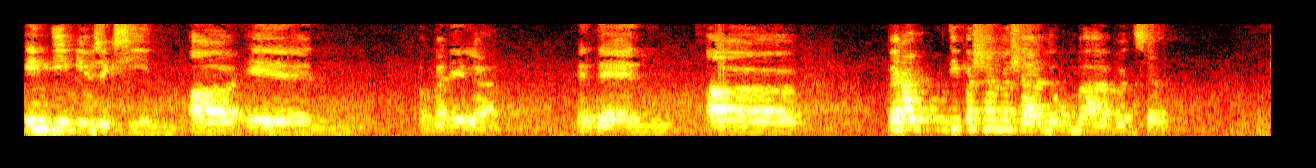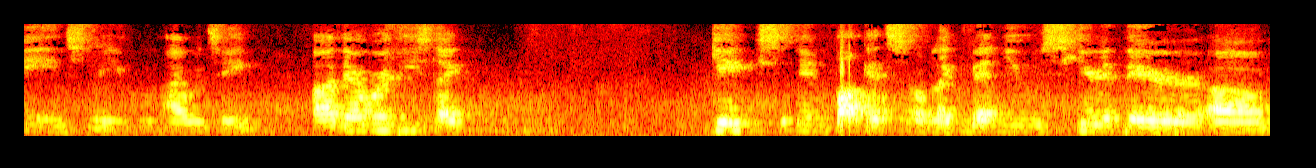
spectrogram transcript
indie music scene uh, in Manila. And then, uh, pero hindi pa siya masyado umaabot sa mainstream, I would say. Uh, there were these like gigs in pockets of like venues here and there, um,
